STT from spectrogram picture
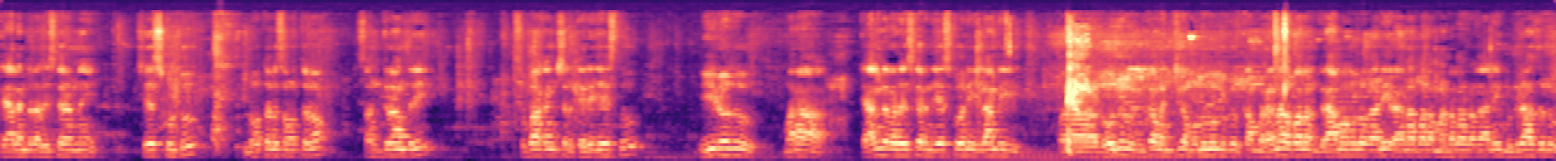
క్యాలెండర్ ఆవిష్కరణని చేసుకుంటూ నూతన సంవత్సరం సంక్రాంతి శుభాకాంక్షలు తెలియజేస్తూ ఈరోజు మన క్యాలెండర్ ఆవిష్కరణ చేసుకొని ఇలాంటి రోజులు ఇంకా మంచిగా ముందు ముందుకు రఘునాథపాలెం గ్రామంలో కానీ రఘునాథపాలెం మండలంలో కానీ ముదిరాజులు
